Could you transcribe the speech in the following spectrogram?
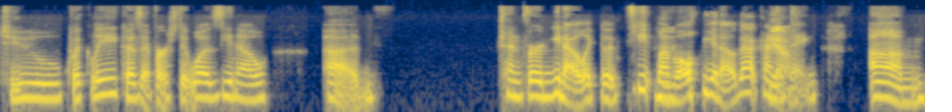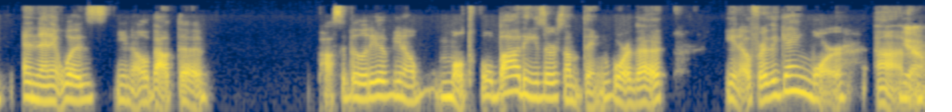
too quickly because at first it was, you know, uh, Chenford, you know, like the heat mm-hmm. level, you know, that kind yeah. of thing. Um, and then it was, you know, about the possibility of you know multiple bodies or something for the you know for the gang war um yeah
